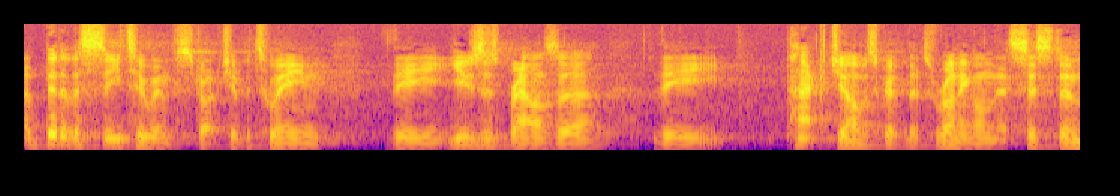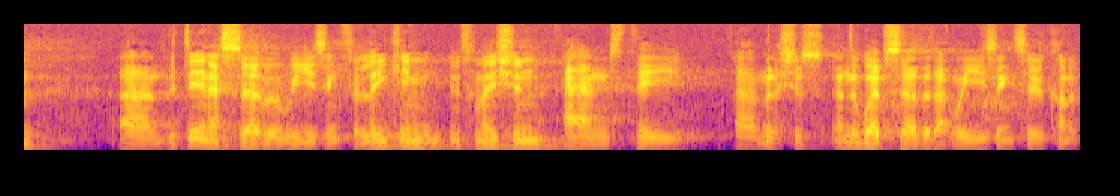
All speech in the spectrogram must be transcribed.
a bit of a C2 infrastructure between the user's browser, the pack JavaScript that's running on their system, um, the DNS server we're using for leaking information, and the uh, malicious and the web server that we're using to kind of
